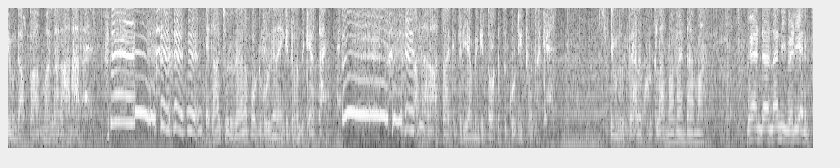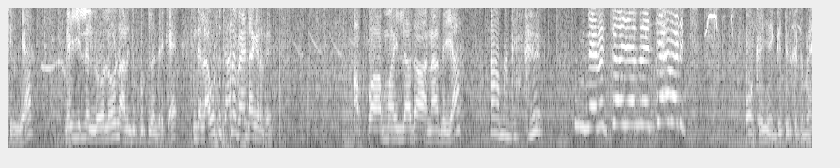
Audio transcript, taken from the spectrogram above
இவங்க அப்பா அம்மா எல்லாம் அனாதை ஏதாச்சும் ஒரு வேலை போட்டு கொடுங்க என்கிட்ட வந்து கேட்டாங்க. அதான் ஆத்தாக்கு தெரியாம இங்க தோட்டத்துக்கு கூட்டிட்டு வந்திருக்கேன். இவங்களுக்கு வேலை கொடுக்கலாமா வேண்டாமா? வேண்டாம்னா நீ வெளியே அனுப்பிச்சிருவியா? வெயில்ல லோ லோன்னு அலைஞ்சு கூட்டி வந்திருக்க இந்த லவுட்டு தானே வேண்டாங்கிறது? அப்பா அம்மா இல்லாத அனாதையா? ஆமாங்க. நினைச்சா என் நெஞ்சே வெடிச்சு. உன் கை எங்கிட்ட இருக்கட்டுமே.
